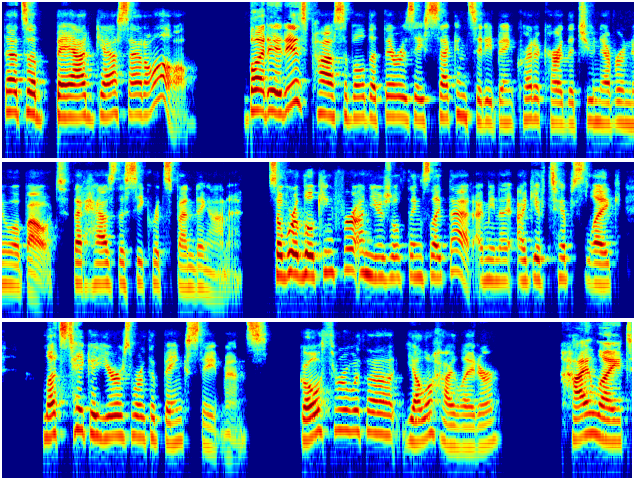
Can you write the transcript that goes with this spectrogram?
that's a bad guess at all. But it is possible that there is a second Citibank credit card that you never knew about that has the secret spending on it. So we're looking for unusual things like that. I mean, I, I give tips like let's take a year's worth of bank statements, go through with a yellow highlighter, highlight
